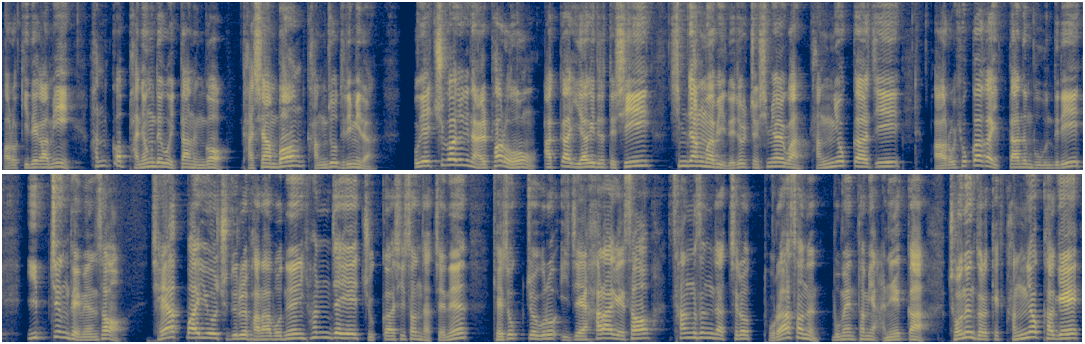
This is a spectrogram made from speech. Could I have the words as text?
바로 기대감이 한껏 반영되고 있다는 거 다시 한번 강조드립니다. 거기에 추가적인 알파로 아까 이야기 드렸듯이 심장마비, 뇌졸중, 심혈관, 당뇨까지 바로 효과가 있다는 부분들이 입증되면서 제약바이오 주들을 바라보는 현재의 주가 시선 자체는 계속적으로 이제 하락에서 상승 자체로 돌아서는 모멘텀이 아닐까 저는 그렇게 강력하게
